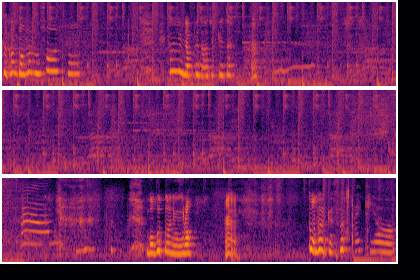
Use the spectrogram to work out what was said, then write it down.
그건 너무 무서웠어. 형님 옆에 놔줄게 자. 먹었더니 울어. 도망갔어. 아이 귀여워.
